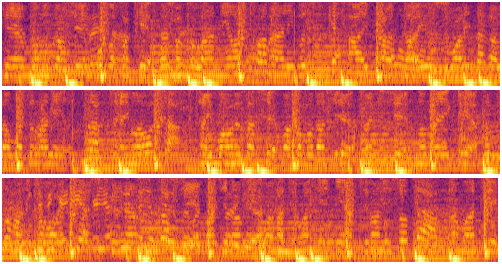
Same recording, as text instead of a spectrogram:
てだけ物がし矛先お魚に大人にぶつけ合いパスタよ座りながら大人になった今はかった今俺たちは友達メキシのメイキと共に変わる景色懐かしい街並みは鉢巻きにあちらに育った街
